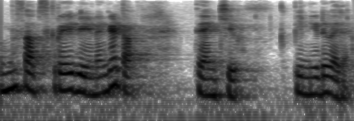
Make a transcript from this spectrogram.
ഒന്ന് സബ്സ്ക്രൈബ് ചെയ്യണം കേട്ടോ. താങ്ക് യു പിന്നീട് വരാം.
